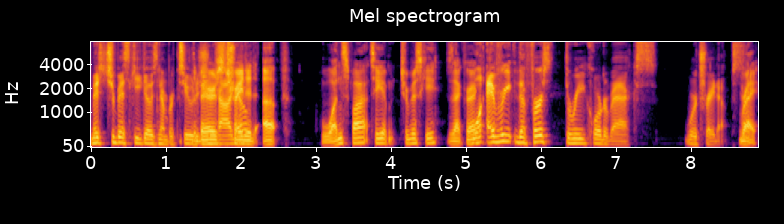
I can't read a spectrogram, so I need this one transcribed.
Mitch Trubisky goes number two The to Bears Chicago. traded up one spot to get Trubisky. Is that correct? Well, every the first three quarterbacks were trade ups. Right.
